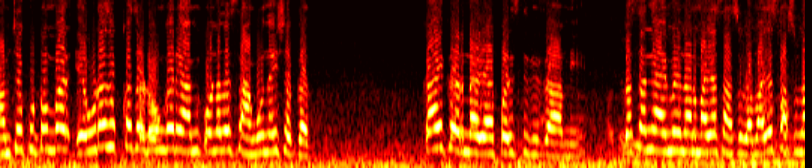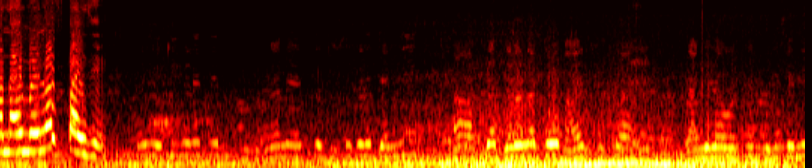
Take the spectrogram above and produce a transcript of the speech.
आमच्या कुटुंबावर एवढा दुःखाचा डोंगर आहे आम्ही कोणाला सांगू नाही शकत. काय करणार या परिस्थितीचा आम्ही? कसा न्याय मिळणार माझ्या सासूला. माझ्या सासूला न्याय मिळलाच पाहिजे. एकीकडे ते रुग्णालय आहेत तर दुसरीकडे ज्यांनी हा अपघात घडवला तो बाहेर सुटला आहे. जामिनावरती पोलिसांनी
